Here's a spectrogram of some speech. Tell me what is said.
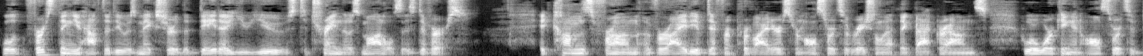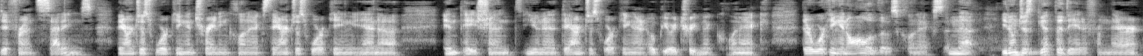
Well, first thing you have to do is make sure the data you use to train those models is diverse. It comes from a variety of different providers from all sorts of racial and ethnic backgrounds who are working in all sorts of different settings. They aren't just working in training clinics. They aren't just working in a inpatient unit. They aren't just working in an opioid treatment clinic. They're working in all of those clinics and that you don't just get the data from there.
